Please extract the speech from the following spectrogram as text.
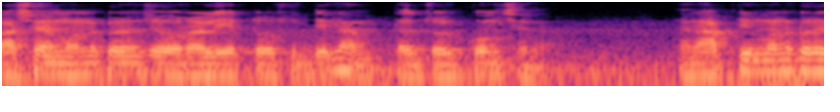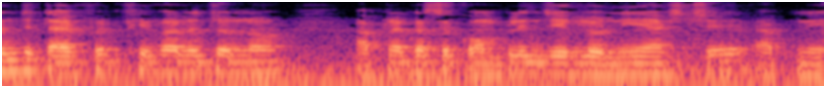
বাসায় মনে করেন যে ওরালি একটা ওষুধ দিলাম, তার জল কমছে না। কারণ আপনি মনে করেন যে টাইফয়েড ফিভারের জন্য আপনার কাছে কমপ্লেন যেগুলো নিয়ে আসছে, আপনি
